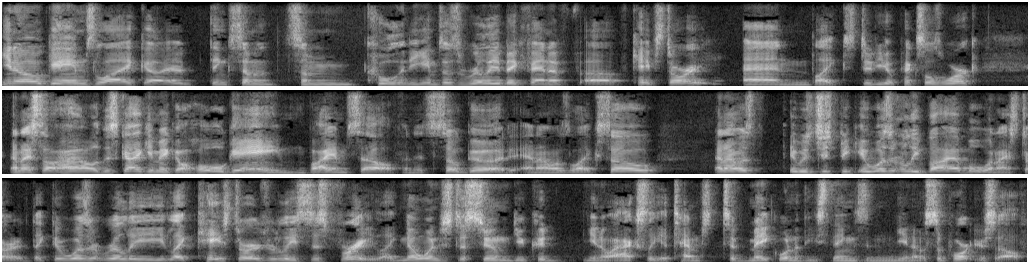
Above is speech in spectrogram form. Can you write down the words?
you know, games like uh, I think some some cool indie games. I was really a big fan of uh, Cave Story and like Studio Pixels work and I saw how this guy can make a whole game by himself, and it's so good. And I was like, so, and I was, it was just, be, it wasn't really viable when I started. Like there wasn't really like Cave Stories released is free. Like no one just assumed you could, you know, actually attempt to make one of these things and you know support yourself.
